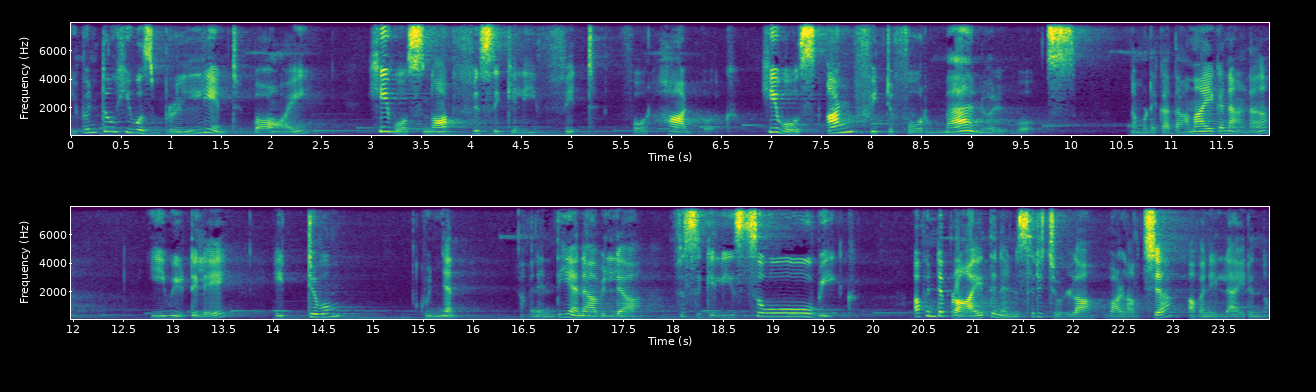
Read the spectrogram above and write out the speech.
even though he was brilliant boy, he was not physically fit for hard work. He was unfit for manual works. നമ്മുടെ കഥാനായകനാണ് ഈ വീട്ടിലെ ഏറ്റവും കുഞ്ഞൻ അവൻ എന്ത് ചെയ്യാനാവില്ല ഫിസിക്കലി സോ വീക്ക് അവന്റെ പ്രായത്തിനനുസരിച്ചുള്ള വളർച്ച അവനില്ലായിരുന്നു.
